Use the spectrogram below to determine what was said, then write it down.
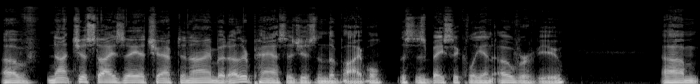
of not just Isaiah chapter 9, but other passages in the Bible. This is basically an overview, um,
